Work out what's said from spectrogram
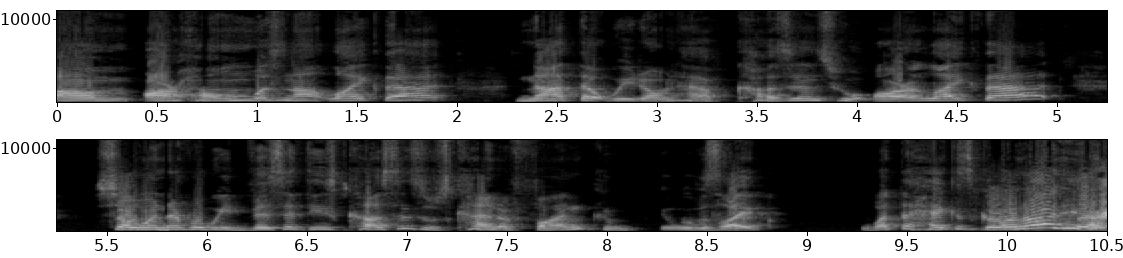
Um, our home was not like that. Not that we don't have cousins who are like that. So whenever we'd visit these cousins, it was kind of fun. It was like, what the heck is going on here?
